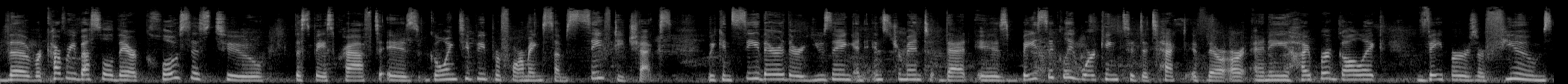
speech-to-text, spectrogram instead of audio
The recovery vessel there closest to the spacecraft is going to be performing some safety checks. We can see there they're using an instrument that is basically working to detect if there are any hypergolic vapors or fumes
